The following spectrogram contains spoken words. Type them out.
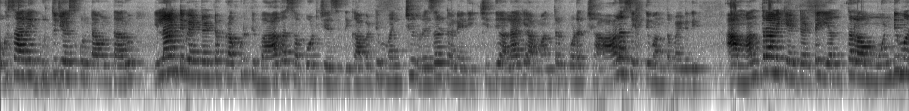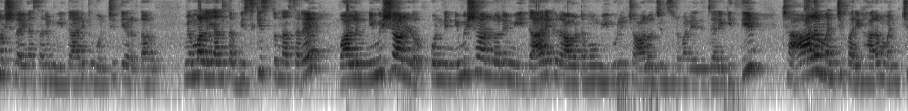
ఒకసారి గుర్తు చేసుకుంటా ఉంటారు. ఇలాంటివి ఏంటంటే ప్రకృతి బాగా సపోర్ట్ చేసిద్ది కాబట్టి మంచి రిజల్ట్ అనేది ఇచ్చిద్ది. అలాగే ఆ మంత్రం కూడా చాలా శక్తివంతమైనది. ఆ మంత్రానికి ఏంటంటే ఎంతలా మొండి మనుషులైనా సరే మీ దారికి వచ్చి తీరుతారు. మిమ్మల్ని ఎంత విసిగిస్తున్నా సరే వాళ్ళ నిమిషాల్లో కొన్ని నిమిషాల్లోనే మీ దారికి రావటము మీ గురించి ఆలోచించడం అనేది జరిగిద్ది. చాలా మంచి పరిహారం మంచి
